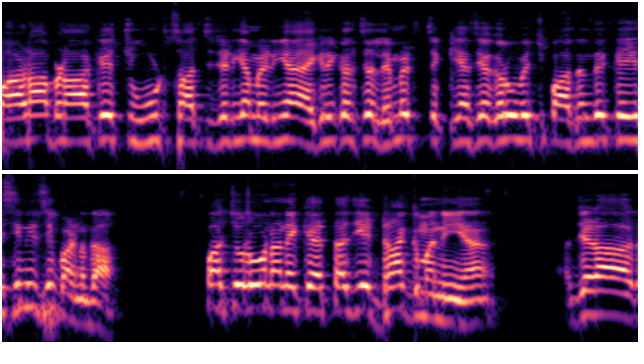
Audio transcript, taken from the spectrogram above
ਪਾੜਾ ਬਣਾ ਕੇ ਝੂਠ ਸੱਚ ਜਿਹੜੀਆਂ ਮੇਰੀਆਂ ਐਗਰੀਕਲਚਰ ਲਿਮਿਟਸ ਚੱਕੀਆਂ ਸੀ, ਅਗਰ ਉਹ ਵਿੱਚ ਪਾ ਦਿੰਦੇ, ਕੇਸ ਹੀ ਨਹੀਂ ਸੀ ਬਣਦਾ। ਪਰ ਚਲੋ ਉਹਨਾਂ ਨੇ ਕਹਿਤਾ ਜੀ, ਇਹ ਡਰੱਗ ਮਨੀ ਆ, ਜਿਹੜਾ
